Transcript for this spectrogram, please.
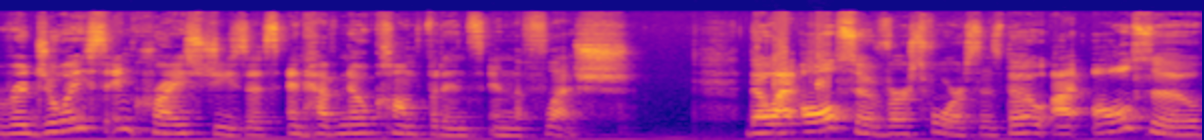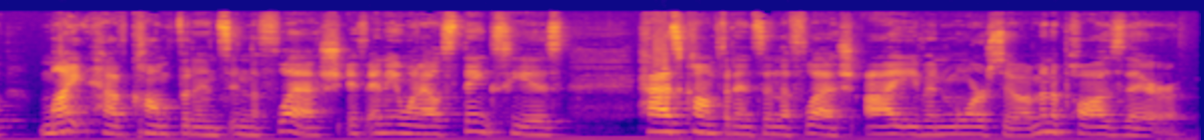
rejoice in Christ Jesus, and have no confidence in the flesh. Though I also, verse 4 says, though I also might have confidence in the flesh, if anyone else thinks he is has confidence in the flesh, I even more so. I'm going to pause there.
